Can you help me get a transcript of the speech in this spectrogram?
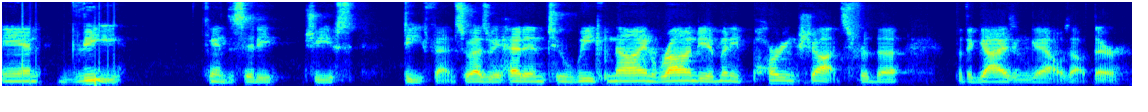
and the Kansas City Chiefs defense. So as we head into week nine, Ron, do you have any parting shots for the for the guys and gals out there?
